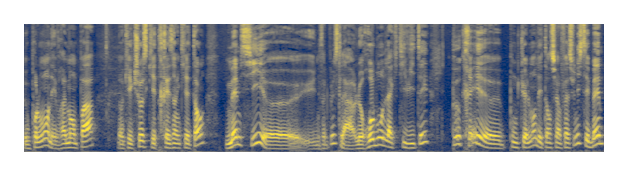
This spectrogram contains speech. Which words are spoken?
Donc pour le moment, on n'est vraiment pas dans quelque chose qui est très inquiétant, même si, une fois de plus, le rebond de l'activité peut créer ponctuellement des tensions inflationnistes. Et même,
